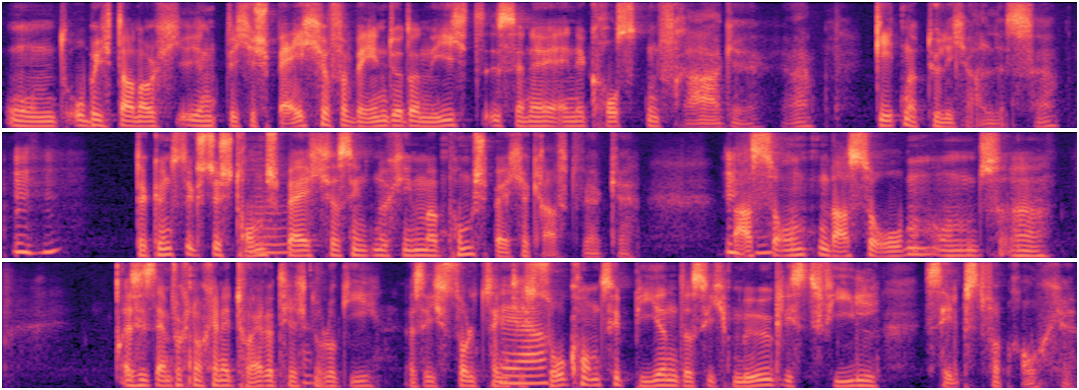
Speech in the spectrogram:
Und ob ich dann auch irgendwelche Speicher verwende oder nicht, ist eine, eine Kostenfrage. Ja. Geht natürlich alles. Ja. Der günstigste Stromspeicher sind noch immer Pumpspeicherkraftwerke. Wasser unten, Wasser oben und äh, es ist einfach noch eine teure Technologie. Also ich sollte es eigentlich Ja. so konzipieren, dass ich möglichst viel selbst verbrauche.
